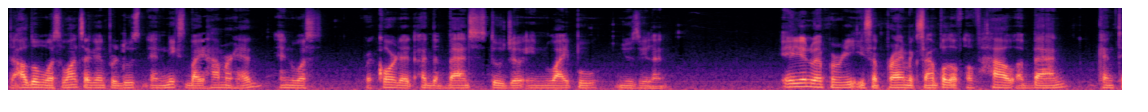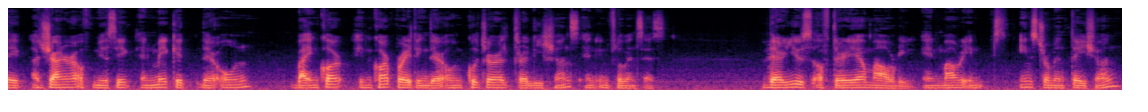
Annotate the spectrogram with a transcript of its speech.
The album was once again produced and mixed by Hammerhead and was recorded at the band's studio in Waipu, New Zealand. Alien Weaponry is a prime example of, of how a band can take a genre of music and make it their own by incor- incorporating their own cultural traditions and influences. Their use of Te Reo Maori and Maori in- instrumentation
